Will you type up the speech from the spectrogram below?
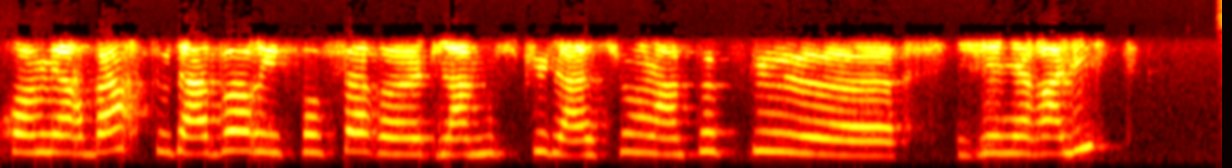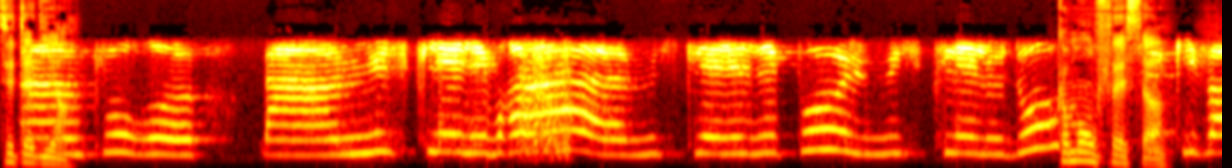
première barre, tout d'abord, il faut faire euh, de la musculation un peu plus euh, généraliste. C'est-à-dire Euh, pour euh, ben, muscler les bras, euh, muscler les épaules, muscler le dos. Comment on fait ça qui va.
